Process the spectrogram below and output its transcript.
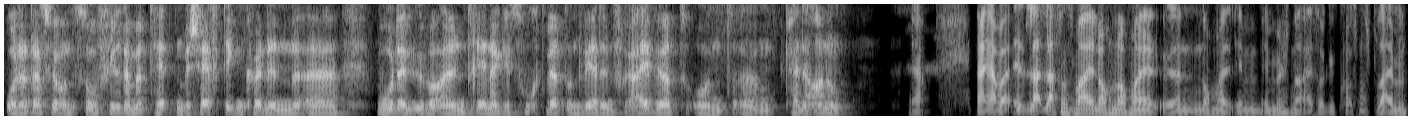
oder dass wir uns so viel damit hätten beschäftigen können, äh, wo denn überall ein Trainer gesucht wird und wer denn frei wird und ähm, keine Ahnung. Ja. Nein, aber äh, lass uns mal noch, noch mal, äh, noch mal im, im Münchner Eishockey-Kosmos bleiben,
